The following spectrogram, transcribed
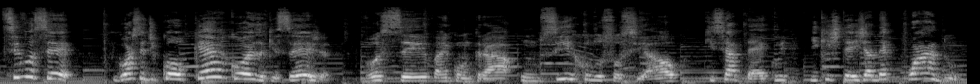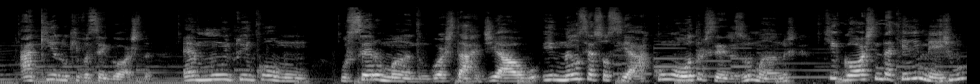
Se você gosta de qualquer coisa que seja, você vai encontrar um círculo social que se adeque e que esteja adequado àquilo que você gosta. É muito incomum o ser humano gostar de algo e não se associar com outros seres humanos que gostem daquele mesmo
